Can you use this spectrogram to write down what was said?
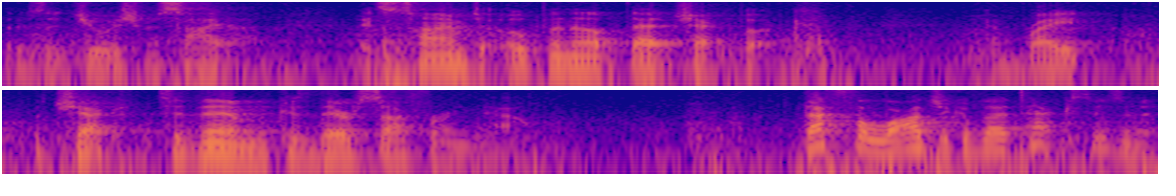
there's a Jewish Messiah, it's time to open up that checkbook and write the check to them because they're suffering now. That's the logic of that text, isn't it?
